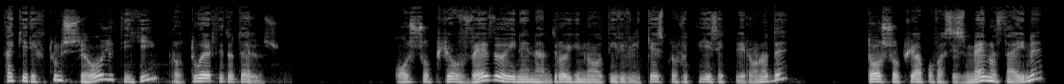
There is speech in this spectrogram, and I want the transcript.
θα κηρυχτούν σε όλη τη γη προτού έρθει το τέλος. Όσο πιο βέβαιο είναι ένα αντρόγινο ότι οι βιβλικές προφητείες εκπληρώνονται, τόσο πιο αποφασισμένο θα είναι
